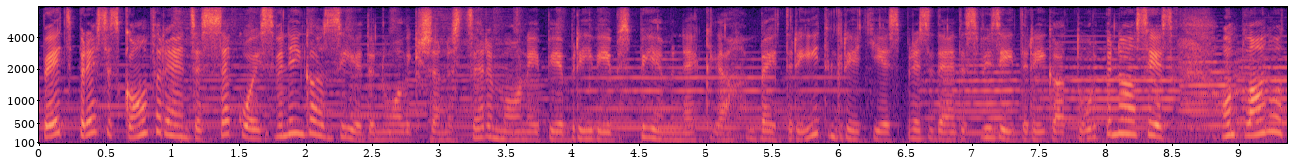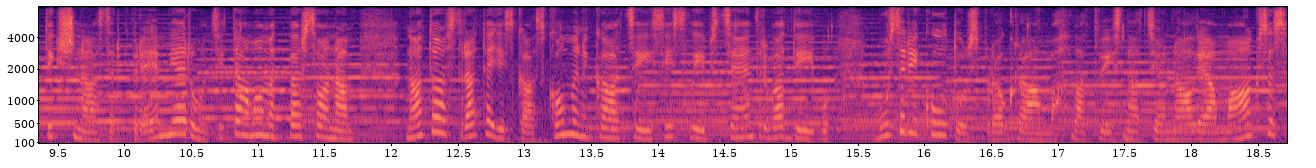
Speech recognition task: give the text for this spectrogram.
Pēc preses konferences sekoja svinīgā zieda nolikšanas ceremonija pie brīvības pieminekļa, bet rīt Grieķijas prezidentas vizīte Rīgā turpināsies un plānot tikšanās ar premjeru un citām amatpersonām NATO strateģiskās komunikācijas izslības centra vadību būs arī kultūras programma Latvijas Nacionālajā mākslas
